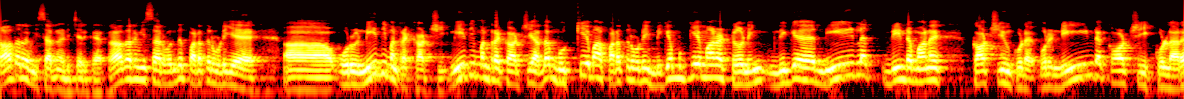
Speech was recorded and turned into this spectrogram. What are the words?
ராதாரவி சார் நடிச்சிருக்கார். ராதாரவி சார் வந்து படத்தினுடைய ஒரு நீதிமன்ற காட்சி. நீதிமன்ற காட்சி அதான் முக்கியமாக படத்தினுடைய மிக முக்கியமான டேர்னிங் மிக நீள நீண்டமான காட்சியும் கூட. ஒரு நீண்ட காட்சி காட்சிக்குள்ளார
